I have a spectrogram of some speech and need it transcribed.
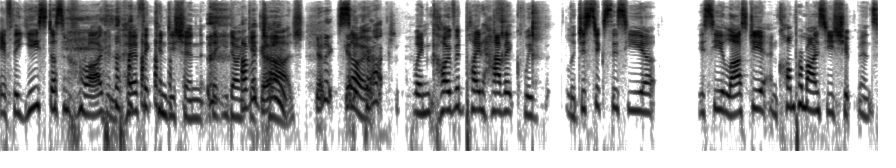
If the yeast doesn't arrive in perfect condition, that you don't Have get charged. Get it, get So, it cracked. When COVID played havoc with logistics this year, this year, last year, and compromised yeast shipments,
